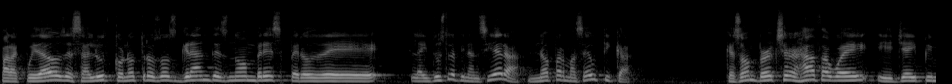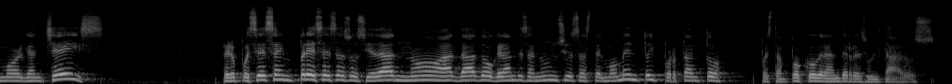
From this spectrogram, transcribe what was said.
para cuidados de salud con otros dos grandes nombres, pero de la industria financiera, no farmacéutica, que son Berkshire Hathaway y JP Morgan Chase. Pero pues esa empresa, esa sociedad no ha dado grandes anuncios hasta el momento y por tanto pues tampoco grandes resultados.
